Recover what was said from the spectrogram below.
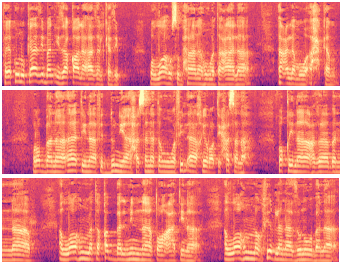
فيكون كاذبا إذا قال هذا الكذب. والله سبحانه وتعالى أعلم وأحكم. ربنا آتنا في الدنيا حسنة وفي الآخرة حسنة. وقنا عذاب النار. اللهم تقبل منا طاعاتنا اللهم اغفر لنا ذنوبنا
